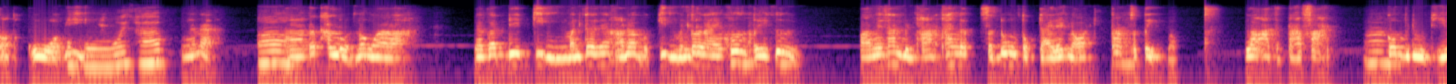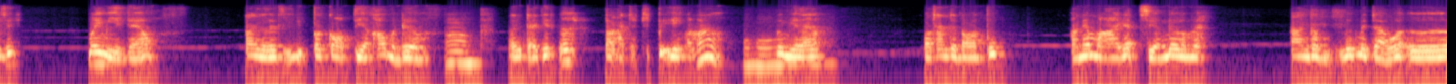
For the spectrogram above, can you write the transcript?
ต่อตะกัวโอ้พี่โหครับงั้นอะเออตาก็ถลนออกมา แล้วก็ดีกลิ่นมันก็เขาเนี่ยกลิ่นมันก็แรงขึ้นตีขึ้นความที่ท่านเป็นพระท่านก็สะดุ้งตกใจเล็กน้อยตั้งสติบอกเราอาจจะตาฝาดเออ ก้มไปดูอีกทีสิไม่มีอีกแล้วท่านก็เลยประกอบเตียงเข้าเหมือนเดิมเออตั้งใจคิดเออเราอาจจะคิดไปเองอะมั้งโอ้โหไม่มีอะไรหรอกพอท่านจะนอนปุ๊บคราวเนี้ยมาเนี่ยเสียงเดิมเลยท่านก็นึกในใจว่า เออ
